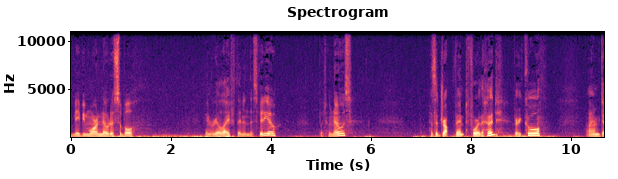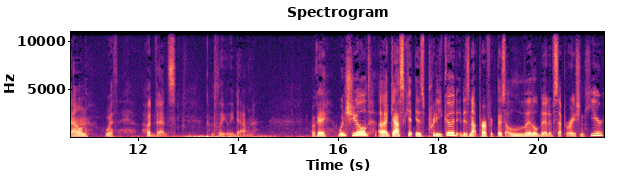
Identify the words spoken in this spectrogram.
maybe more noticeable in real life than in this video, but who knows. Has a drop vent for the hood, very cool. I am down with hood vents, completely down. Okay, windshield uh, gasket is pretty good. It is not perfect. There's a little bit of separation here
